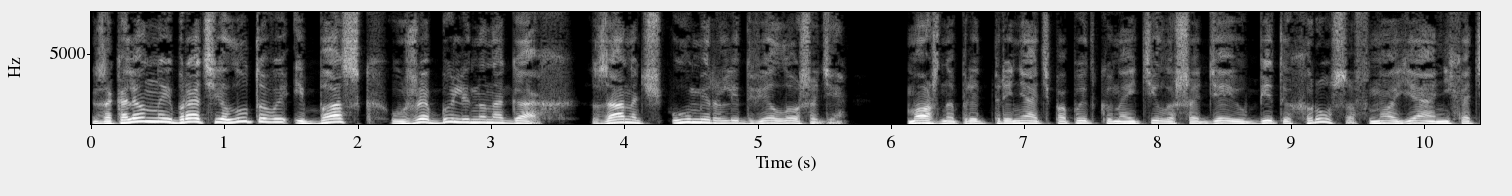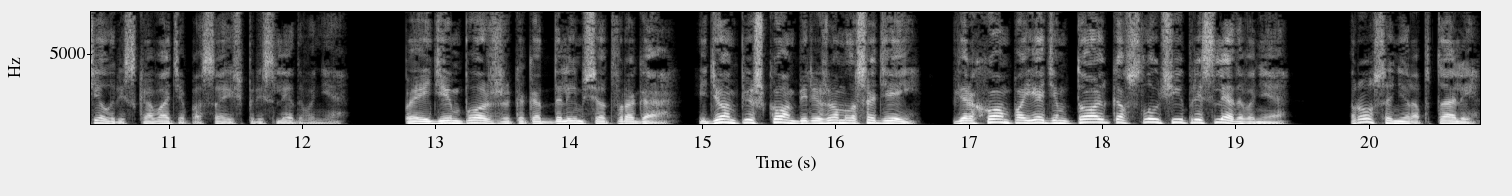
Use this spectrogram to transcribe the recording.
Закаленные братья Лутовы и Баск уже были на ногах. За ночь умерли две лошади. Можно предпринять попытку найти лошадей убитых русов, но я не хотел рисковать, опасаясь преследования. «Поедим позже, как отдалимся от врага. Идем пешком, бережем лошадей. Верхом поедем только в случае преследования», Русы не роптали.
